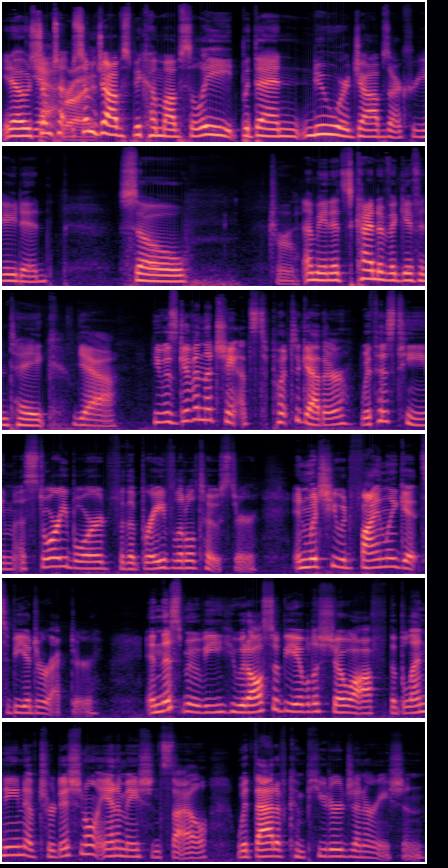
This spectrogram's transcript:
You know, Yeah. sometimes some jobs become obsolete, but then newer jobs are created. So, True. I mean, it's kind of a give and take. Yeah. He was given the chance to put together, with his team, a storyboard for The Brave Little Toaster, in which he would finally get to be a director. In this movie, he would also be able to show off the blending of traditional animation style with that of computer generation.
